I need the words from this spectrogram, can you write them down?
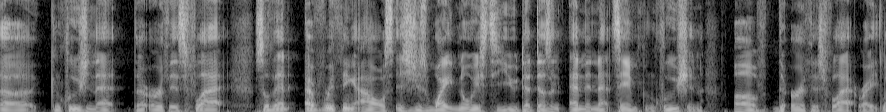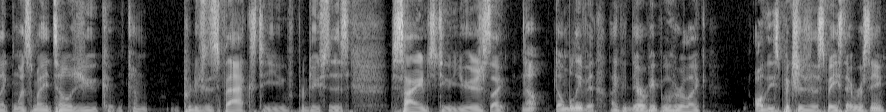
uh, conclusion that the earth is flat. So then everything else is just white noise to you that doesn't end in that same conclusion of the earth is flat, right? Like when somebody tells you, com- com- produces facts to you, produces science to you, you're just like, no, don't believe it. Like there are people who are like, all these pictures of space that we're seeing,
